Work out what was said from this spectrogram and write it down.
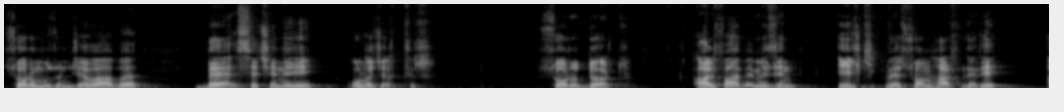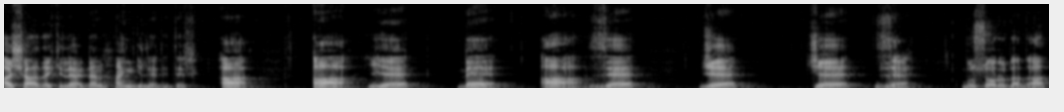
sorumuzun cevabı B seçeneği olacaktır. Soru 4. Alfabemizin ilk ve son harfleri aşağıdakilerden hangileridir? A. A, Y, B, A, Z, C, C, Z. Bu soruda da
